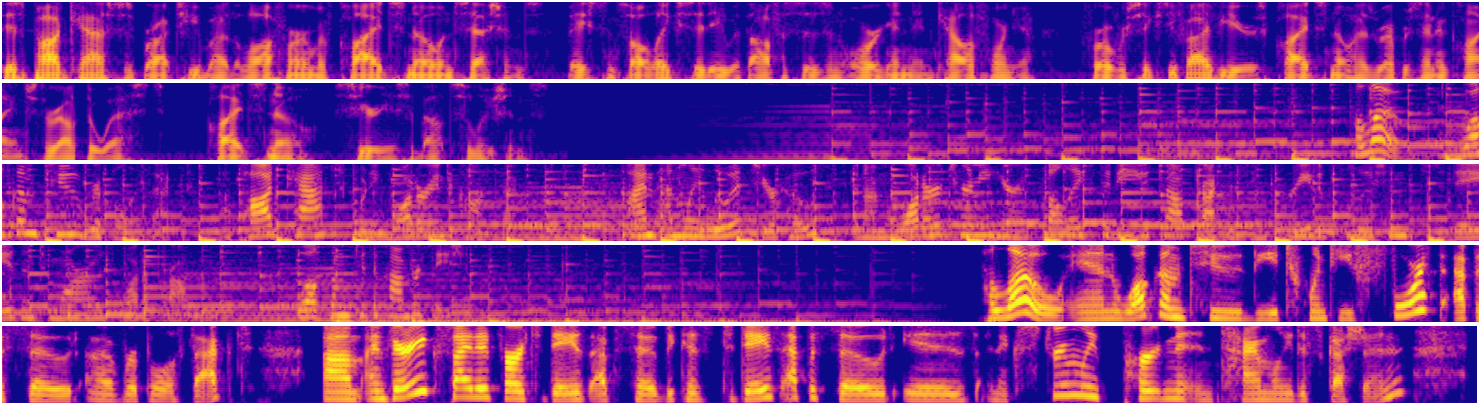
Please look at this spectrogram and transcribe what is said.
This podcast is brought to you by the law firm of Clyde Snow and Sessions, based in Salt Lake City with offices in Oregon and California. For over 65 years, Clyde Snow has represented clients throughout the West. Clyde Snow, serious about solutions. Hello, and welcome to Ripple Effect, podcast putting water into context. I'm Emily Lewis, your host, and I'm a water attorney here in Salt Lake City, Utah, practicing creative solutions to today's and tomorrow's water problems. Welcome to the conversation. Hello, and welcome to the 24th episode of Ripple Effect. Um, I'm very excited for today's episode because today's episode is an extremely pertinent and timely discussion.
